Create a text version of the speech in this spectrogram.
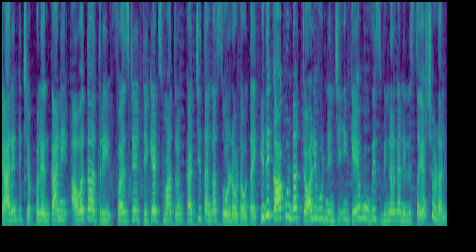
గ్యారెంటీ చెప్పలేం కానీ Avatar three first day tickets మాత్రం ఖచ్చితంగా సోల్డ్ అవుట్ అవుతాయి. ఇది కాకుండా టాలీవుడ్ నుంచి ఇంకే మూవీస్ విన్నర్గా నిలుస్తాయో చూడాలి.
